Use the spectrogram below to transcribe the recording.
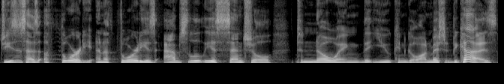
Jesus has authority, and authority is absolutely essential to knowing that you can go on mission. Because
